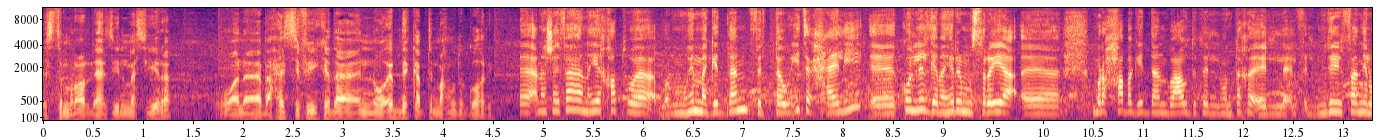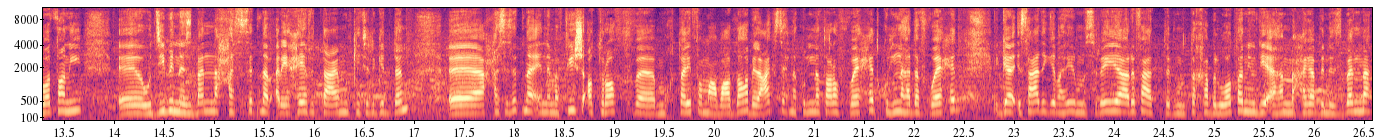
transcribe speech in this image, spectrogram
استمرار لهذه المسيرة. وأنا بحس فيه كده انه ابن الكابتن محمود الجوهري. أنا شايفاها إن هي خطوة مهمة جدا في التوقيت الحالي. آه، كل الجماهير المصرية آه، مرحبة جدا بعودة المنتخب المدير الفني الوطني. آه، ودي بالنسبة لنا حسستنا بأريحية في التعامل كتير جدا. آه، حسستنا إن مفيش أطراف آه، مختلفة مع بعضها. بالعكس إحنا كلنا طرف واحد كلنا هدف واحد. إسعاد الجماهير المصرية رفعت المنتخب الوطني ودي أهم حاجة بالنسبة لنا.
